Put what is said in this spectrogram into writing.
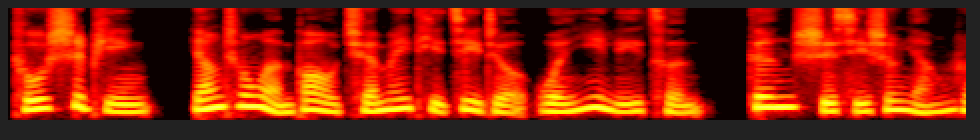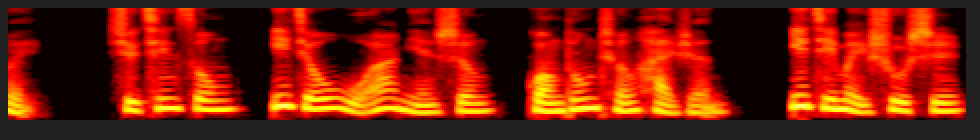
图视频，阳城晚报全媒体记者文艺黎存跟实习生杨蕊。许青松，一九五二年生，广东澄海人，一级美术师，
